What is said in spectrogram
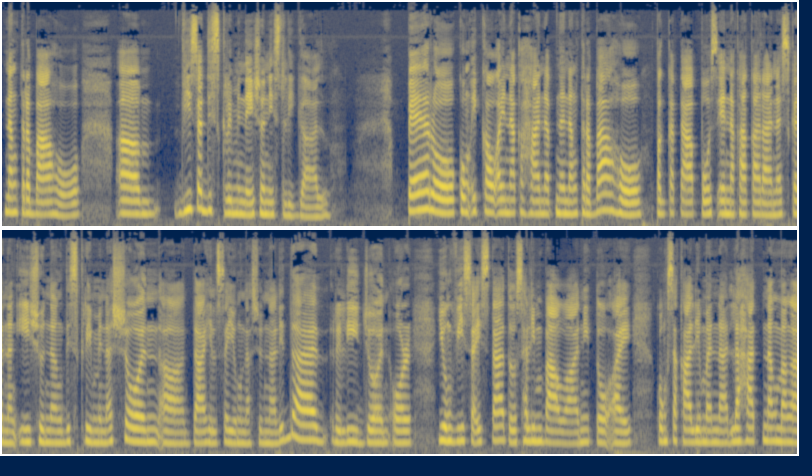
ng trabaho, um, visa discrimination is legal. Pero kung ikaw ay nakahanap na ng trabaho, pagkatapos eh nakakaranas ka ng issue ng diskriminasyon uh, dahil sa iyong nasyonalidad, religion, or yung visa status, halimbawa nito ay kung sakali man na lahat ng mga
